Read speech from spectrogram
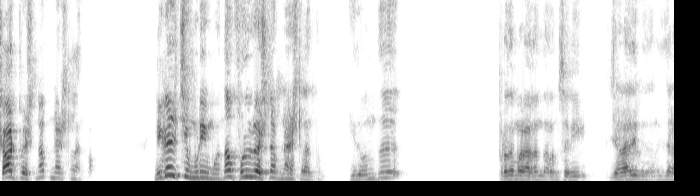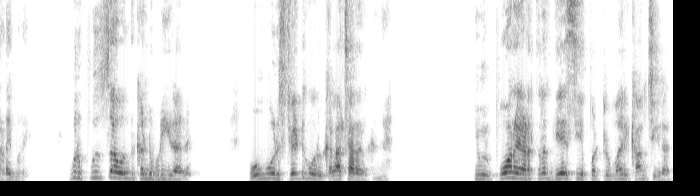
ஷார்ட் வெர்ஷன் ஆஃப் நேஷனல் அந்தம். நிகழ்ச்சி முடியும் போது தான் ஃபுல் வெர்ஷன் ஆஃப் நேஷனல் அந்தம். இது வந்து பிரதமராக இருந்தாலும் சரி ஜனாதிபதி இது நடைமுறை. இவர் புதுசாக வந்து கண்டுபிடிக்கிறாரு. ஒவ்வொரு ஸ்டேட்டுக்கும் ஒரு கலாச்சாரம் இருக்குங்க. இவர் போகிற இடத்துல தேசிய பற்று மாதிரி காமிச்சுக்கிறார்.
